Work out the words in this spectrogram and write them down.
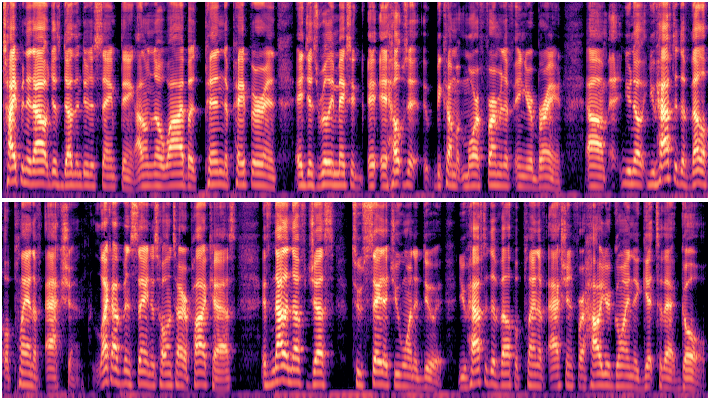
Typing it out just doesn't do the same thing. I don't know why, but pen to paper and it just really makes it, it, it helps it become more affirmative in your brain. Um, you know, you have to develop a plan of action. Like I've been saying this whole entire podcast, it's not enough just to say that you want to do it. You have to develop a plan of action for how you're going to get to that goal.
